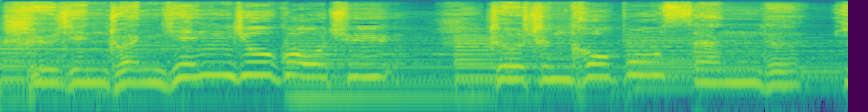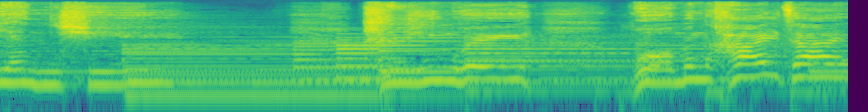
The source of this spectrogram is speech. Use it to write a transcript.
时间转眼就过去，这身后不散的宴席，只因为我们还在，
